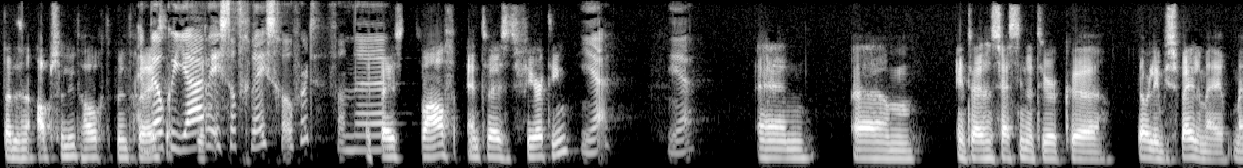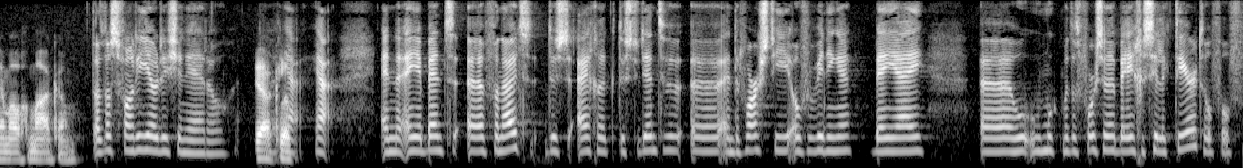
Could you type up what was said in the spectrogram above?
dat is een absoluut hoogtepunt en geweest. welke jaren is dat geweest, Govert? Van, uh... 2012 en 2014. Ja, ja. En um, in 2016 natuurlijk uh, de Olympische Spelen mee, mee, mogen maken. Dat was van Rio de Janeiro. Ja, klopt. Ja, ja. En, en je bent uh, vanuit dus eigenlijk de studenten uh, en de varsity overwinningen... ben jij, uh, hoe, hoe, moet ik me dat voorstellen, ben je geselecteerd? Of, of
